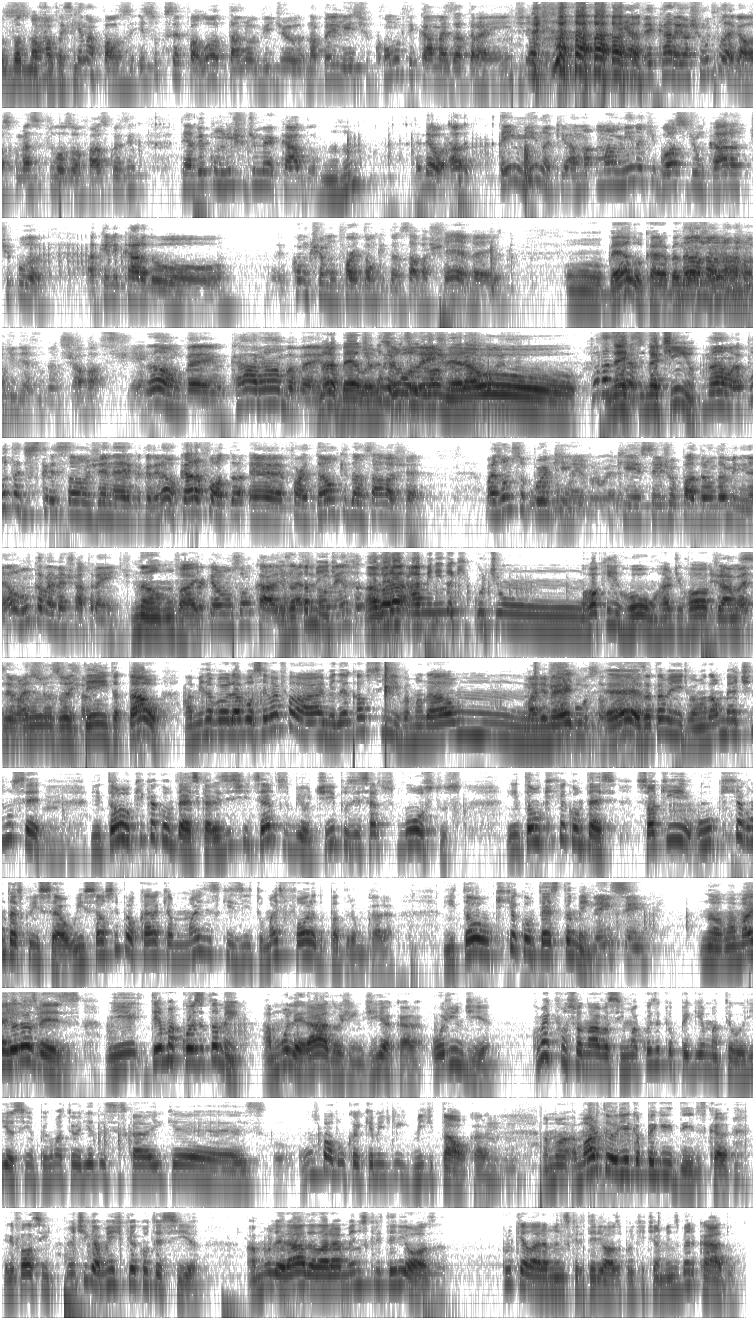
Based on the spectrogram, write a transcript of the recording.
Só uma uma foto assim. pequena pausa. Isso que você falou tá no vídeo, na playlist Como Ficar Mais Atraente. tem a ver, cara, eu acho muito legal. Você começa a filosofar as coisas. em- Tem a ver com nicho de mercado. Uhum. Entendeu? Tem mina que. Uma, uma mina que gosta de um cara, tipo, aquele cara do. Como que chama um fortão que dançava axé, velho? O Belo, cara, Belo Não, da não, não, que dançava axé. Não, velho. Caramba, velho. Não era Belo, Tipo ele tinha outro nome, era o... Puta Net-. Netinho. Não, é puta descrição genérica. Dizer, não, o cara fortão, é, fortão que dançava axé. Mas vamos supor Pô, não que, lembro. Que seja o padrão da menina. Ela nunca vai me achar atraente. Não, não vai. Porque eu não sou um cara de Exatamente. 1,90m. Agora, a menina que curte um rock and roll, um hard rock, Já anos, vai ter mais anos chance de achar. 80 e tal, a mina vai olhar você e vai falar, ai, me dê a calcinha, vai mandar um... Maria match- É, fala. exatamente, vai mandar um match no C. Uhum. Então, o que que acontece, cara? Existem certos biotipos e certos gostos. Então, o que que acontece? Só que, o que que acontece com o incel? O incel sempre é o cara que é mais esquisito, mais fora do padrão, cara. Então, o que que acontece também? Nem sempre. Não, a maioria das vezes. E tem uma coisa também. A mulherada hoje em dia, cara, hoje em dia. Como é que funcionava assim? Uma coisa que eu peguei uma teoria, assim, eu peguei uma teoria desses caras aí que é. Uns malucos aí que é mig- migtal, cara. A, ma- a maior teoria que eu peguei deles, cara, ele fala assim: antigamente o que acontecia? A mulherada ela era menos criteriosa. Por que ela era menos criteriosa? Porque tinha menos mercado.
